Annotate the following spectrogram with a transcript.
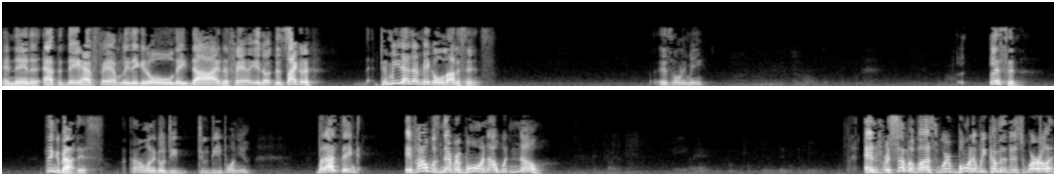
and then after they have family, they get old, they die, the family, you know, the cycle. To me, that doesn't make a whole lot of sense. It's only me. Listen, think about this. I don't want to go too, too deep on you, but I think if I was never born, I wouldn't know. And for some of us, we're born and we come into this world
